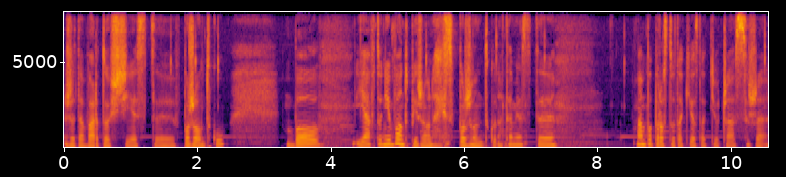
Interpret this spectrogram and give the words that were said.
że ta wartość jest e, w porządku, bo ja w to nie wątpię, że ona jest w porządku. Natomiast e, mam po prostu taki ostatnio czas, że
